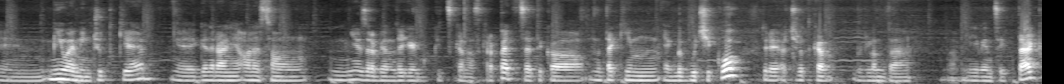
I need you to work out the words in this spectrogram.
y, miłe, mięciutkie. Y, Generalnie one są nie zrobione tak jak kukicka na skarpetce, tylko na takim jakby buciku, który od środka wygląda no, mniej więcej tak.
